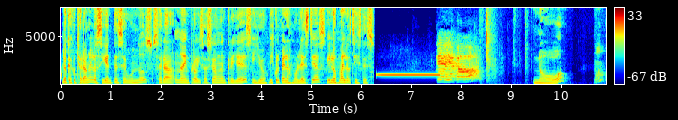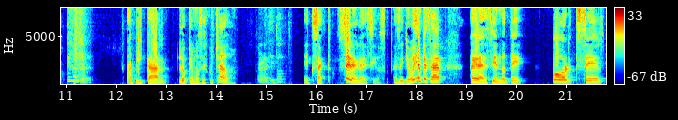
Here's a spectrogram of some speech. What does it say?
Lo que escucharán en los siguientes segundos será una improvisación entre Jess y yo. Disculpen las molestias y los malos chistes. ¿Qué? ¿Ahí acaba? No, ¿No? ¿Qué falta? aplicar lo que hemos escuchado. La gratitud. Exacto, ser agradecidos. Así que voy a empezar agradeciéndote por ser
